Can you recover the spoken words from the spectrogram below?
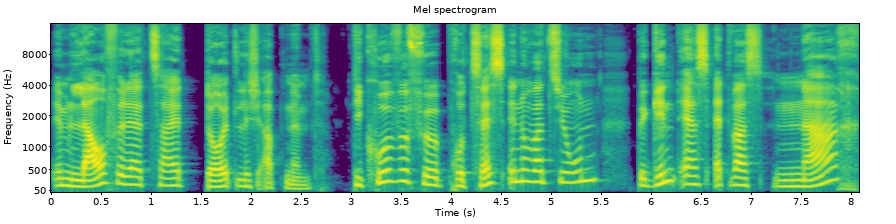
im Laufe der Zeit deutlich abnimmt. Die Kurve für Prozessinnovation beginnt erst etwas nach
